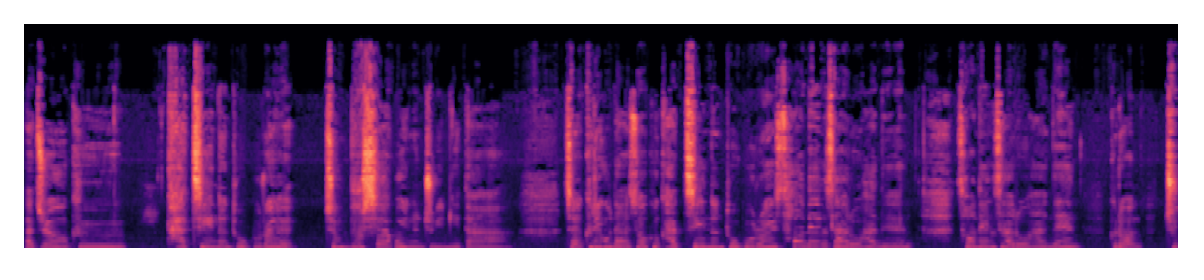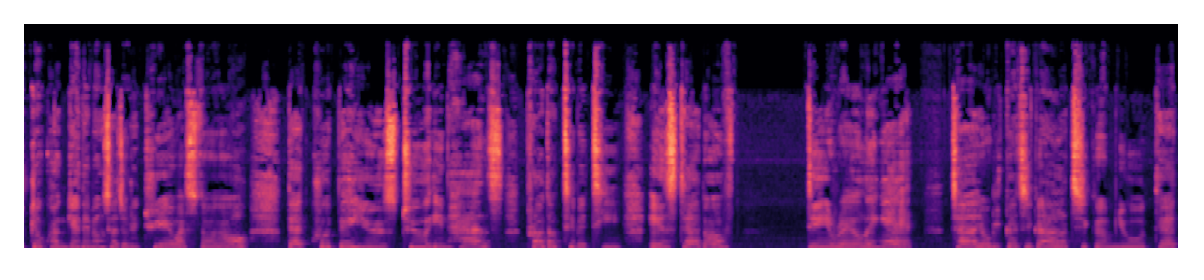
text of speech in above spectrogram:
아주 그 가치 있는 도구를 지금 무시하고 있는 중입니다. 자, 그리고 나서 그 가치 있는 도구를 선행사로 하는, 선행사로 하는 그런 주격 관계대명사절이 뒤에 왔어요. That could be used to enhance productivity instead of derailing it. 자, 여기까지가 지금 요 대,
